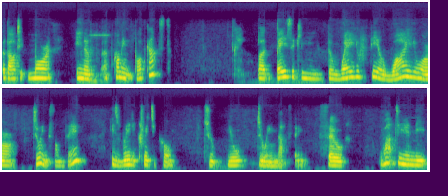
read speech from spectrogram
about it more in a upcoming podcast. But basically, the way you feel while you are doing something is really critical to you doing that thing. So, what do you need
